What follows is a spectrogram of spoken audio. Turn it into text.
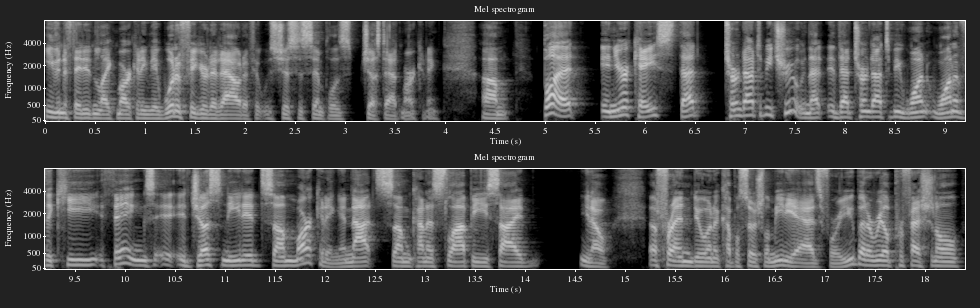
even if they didn't like marketing, they would have figured it out if it was just as simple as just add marketing. Um, but in your case, that turned out to be true, and that that turned out to be one one of the key things. It, it just needed some marketing and not some kind of sloppy side. You know, a friend doing a couple social media ads for you, but a real professional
